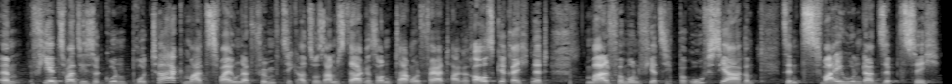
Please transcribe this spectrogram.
Ähm, 24 Sekunden pro Tag mal 250, also Samstage, Sonntage und Feiertage rausgerechnet, mal 45 Berufsjahre sind 270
